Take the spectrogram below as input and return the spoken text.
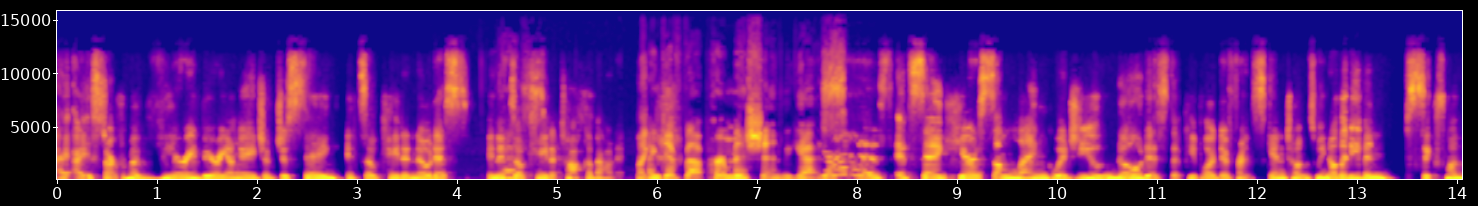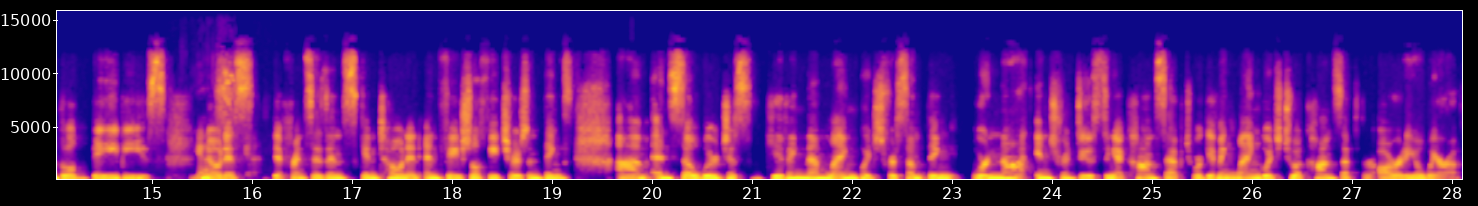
I, I start from a very, very young age of just saying it's okay to notice and yes. it's okay to talk about it. Like and give that permission. Yes. Yes. It's saying here's some language. You notice that people are different skin tones. We know that even six month old babies yes. notice differences in skin tone and, and facial features and things. Um, and so we're just giving them language for something. We're not introducing a concept. We're giving language to a concept they're already aware of.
